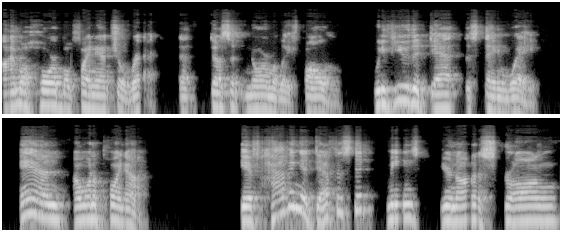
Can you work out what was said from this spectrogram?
I'm a horrible financial wreck. That doesn't normally follow. We view the debt the same way. And I want to point out if having a deficit means you're not a strong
